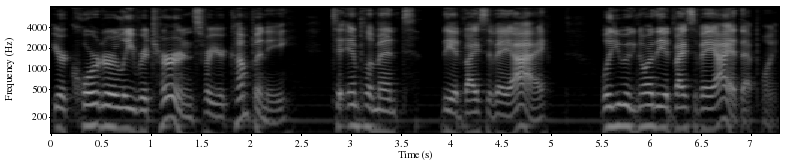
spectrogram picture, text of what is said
your quarterly returns for your company to implement the advice of AI, will you ignore the advice of AI at that point?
